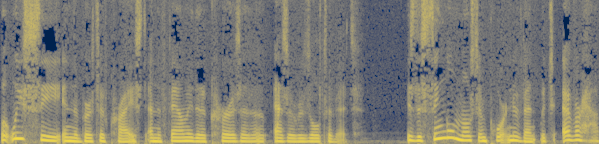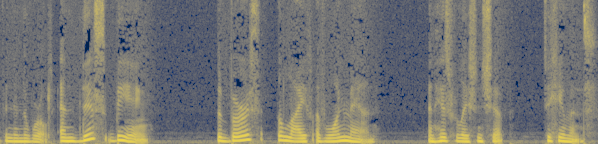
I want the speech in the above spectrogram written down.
What we see in the birth of Christ and the family that occurs as a, as a result of it is the single most important event which ever happened in the world, and this being the birth, the life of one man and his relationship to humans.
